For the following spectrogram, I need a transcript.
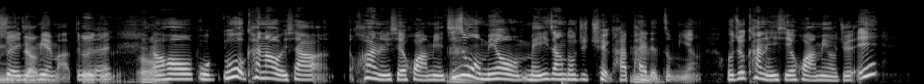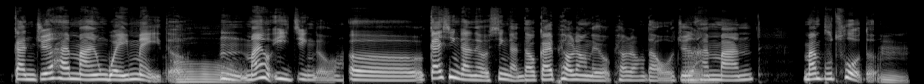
水里面嘛，对不对？嗯然后我我有看到一下，换了一些画面。其实我没有每一张都去 check 他拍的怎么样，我就看了一些画面，我觉得诶，感觉还蛮唯美的，哦嗯，蛮有意境的哦。呃，该性感的有性感到，该漂亮的有漂亮到，我觉得还蛮蛮不错的。嗯，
